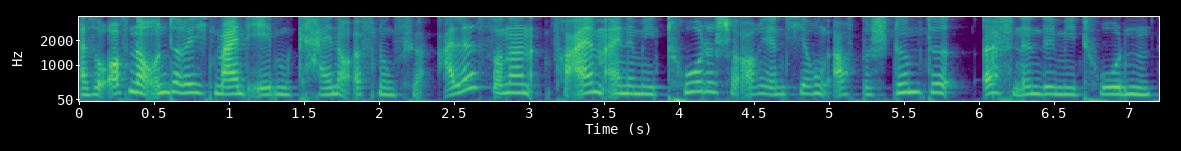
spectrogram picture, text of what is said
Also offener Unterricht meint eben keine Öffnung für alles, sondern vor allem eine methodische Orientierung auf bestimmte öffnende Methoden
